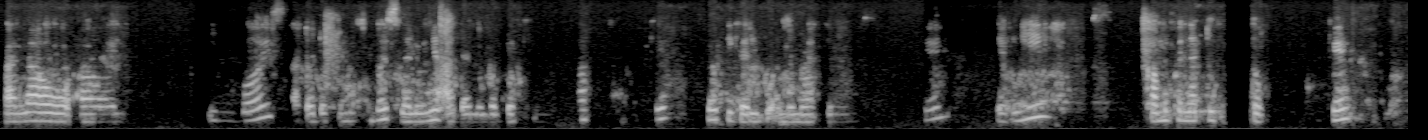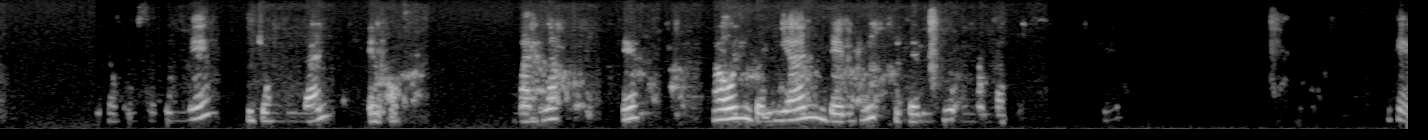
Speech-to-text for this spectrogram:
Kalau uh, invoice atau dokumen sumber selalunya ada nombor dokumen. Okay. So 3600. Okay. Yang ini kamu kena tutup. Okay 31 Mei, hujung bulan, end of month lah. Okay. Tahun belian debit 3,600. Okay. okay,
